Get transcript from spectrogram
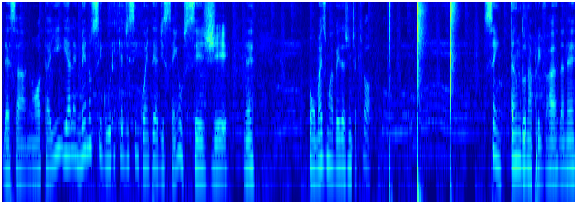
dessa nota aí. E ela é menos segura que a de 50 e a de 100, ou CG, né? Bom, mais uma vez a gente aqui, ó. Sentando na privada, né?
